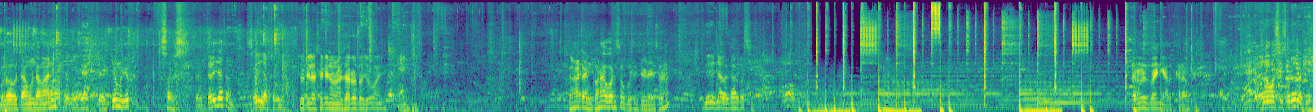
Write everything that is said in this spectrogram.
બોલો ચામુંડા માની કેમ રહ્યું? સરસ. ચડી જશો ને? ચડી જાવ ચડી જાવ ચોટીલા સિટીનો નજારો તો જોવો અહીંથી. ઘણા ટાઈમ ઘણા વર્ષો પછી જોડાય છે ને? બે હજાર અઢાર પછી. ધર્મેશભાઈ ની હાલત ખરાબ. ઘણા વર્ષે ચડ્યો નથી.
